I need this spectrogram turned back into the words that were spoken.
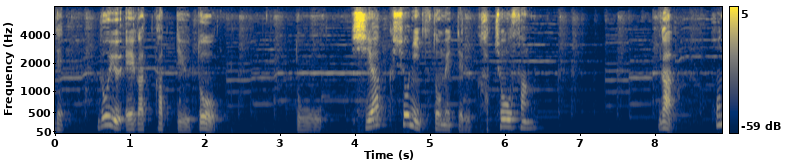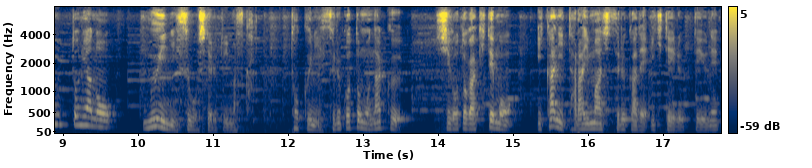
でどういう映画かっていうとと市役所に勤めてる課長さんが本当にあの無意に過ごしてると言いますか特にすることもなく仕事が来てもいかにたらい回しするかで生きているっていうね。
